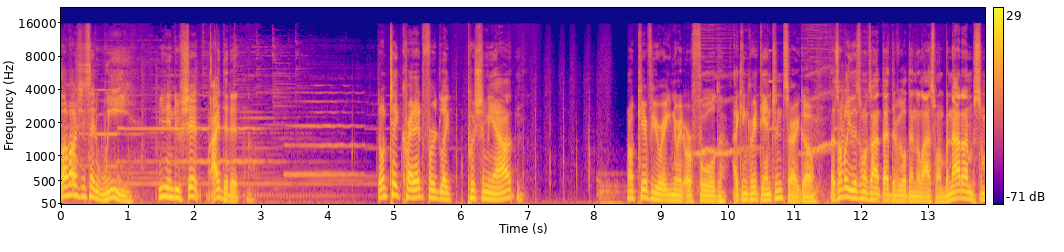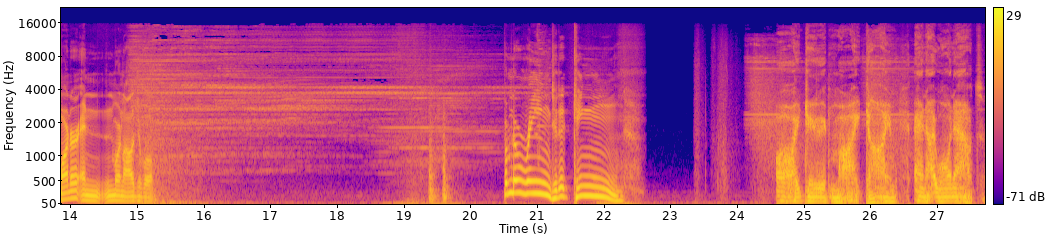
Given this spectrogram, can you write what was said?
I love how she said we. You didn't do shit. I did it. Don't take credit for like pushing me out. I don't care if you were ignorant or fooled. I can create the entrance. Alright, go. Let's hopefully this one's not that difficult than the last one. But now that I'm smarter and more knowledgeable. From the ring to the king. I did my time and I won out.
